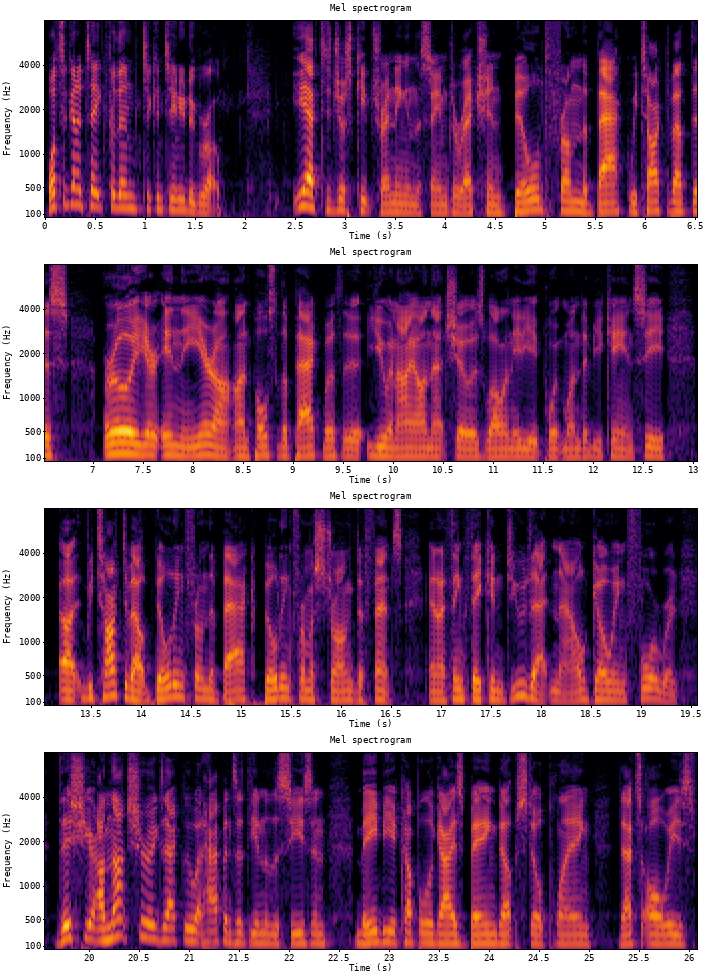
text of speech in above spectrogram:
What's it going to take for them to continue to grow? You have to just keep trending in the same direction, build from the back. We talked about this earlier in the year on Pulse of the Pack, both uh, you and I on that show as well on 88.1 WKNC uh, we talked about building from the back, building from a strong defense, and I think they can do that now going forward. This year, I'm not sure exactly what happens at the end of the season. Maybe a couple of guys banged up, still playing. That's always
